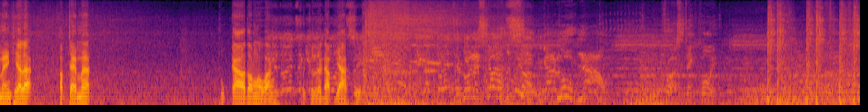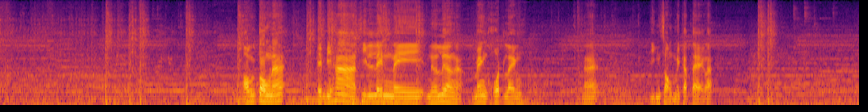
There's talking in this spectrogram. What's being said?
แมนเคลียร์แล้ว ขอบใจมาก ทุกก้าวต้องระวัง มันคือระดับยากสุด เอาตรงนะ MP5 ที่เล่นในเนื้อเรื่องอะแม่งโคตรแรงนะฮะยิงสองเมกะแตกแล้วแถ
